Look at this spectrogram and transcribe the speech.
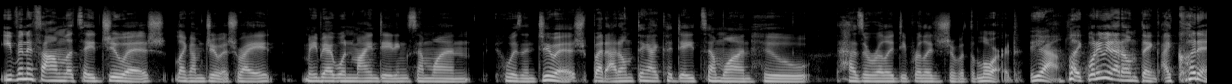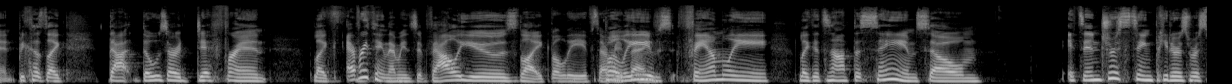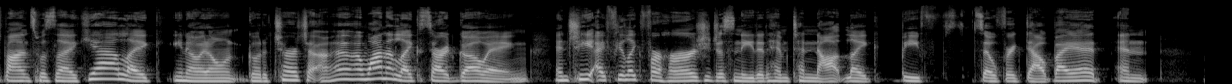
even if I'm let's say Jewish, like I'm Jewish, right? Maybe I wouldn't mind dating someone who isn't Jewish, but I don't think I could date someone who has a really deep relationship with the Lord. Yeah. Like, what do you mean I don't think? I couldn't because like that those are different like everything. That means it values, like Beliefs, everything. beliefs, family, like it's not the same. So it's interesting. Peter's response was like, "Yeah, like you know, I don't go to church. I, I want to like start going." And she, I feel like for her, she just needed him to not like be f- so freaked out by it. And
